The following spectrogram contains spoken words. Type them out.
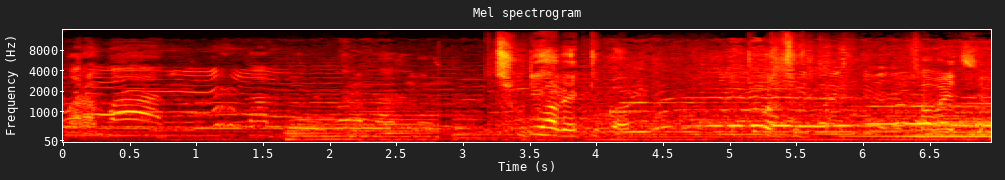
গরম ভাত। তারপরে গরম ভাত। ছুটি হবে একটু পর। সবাই ছিল।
